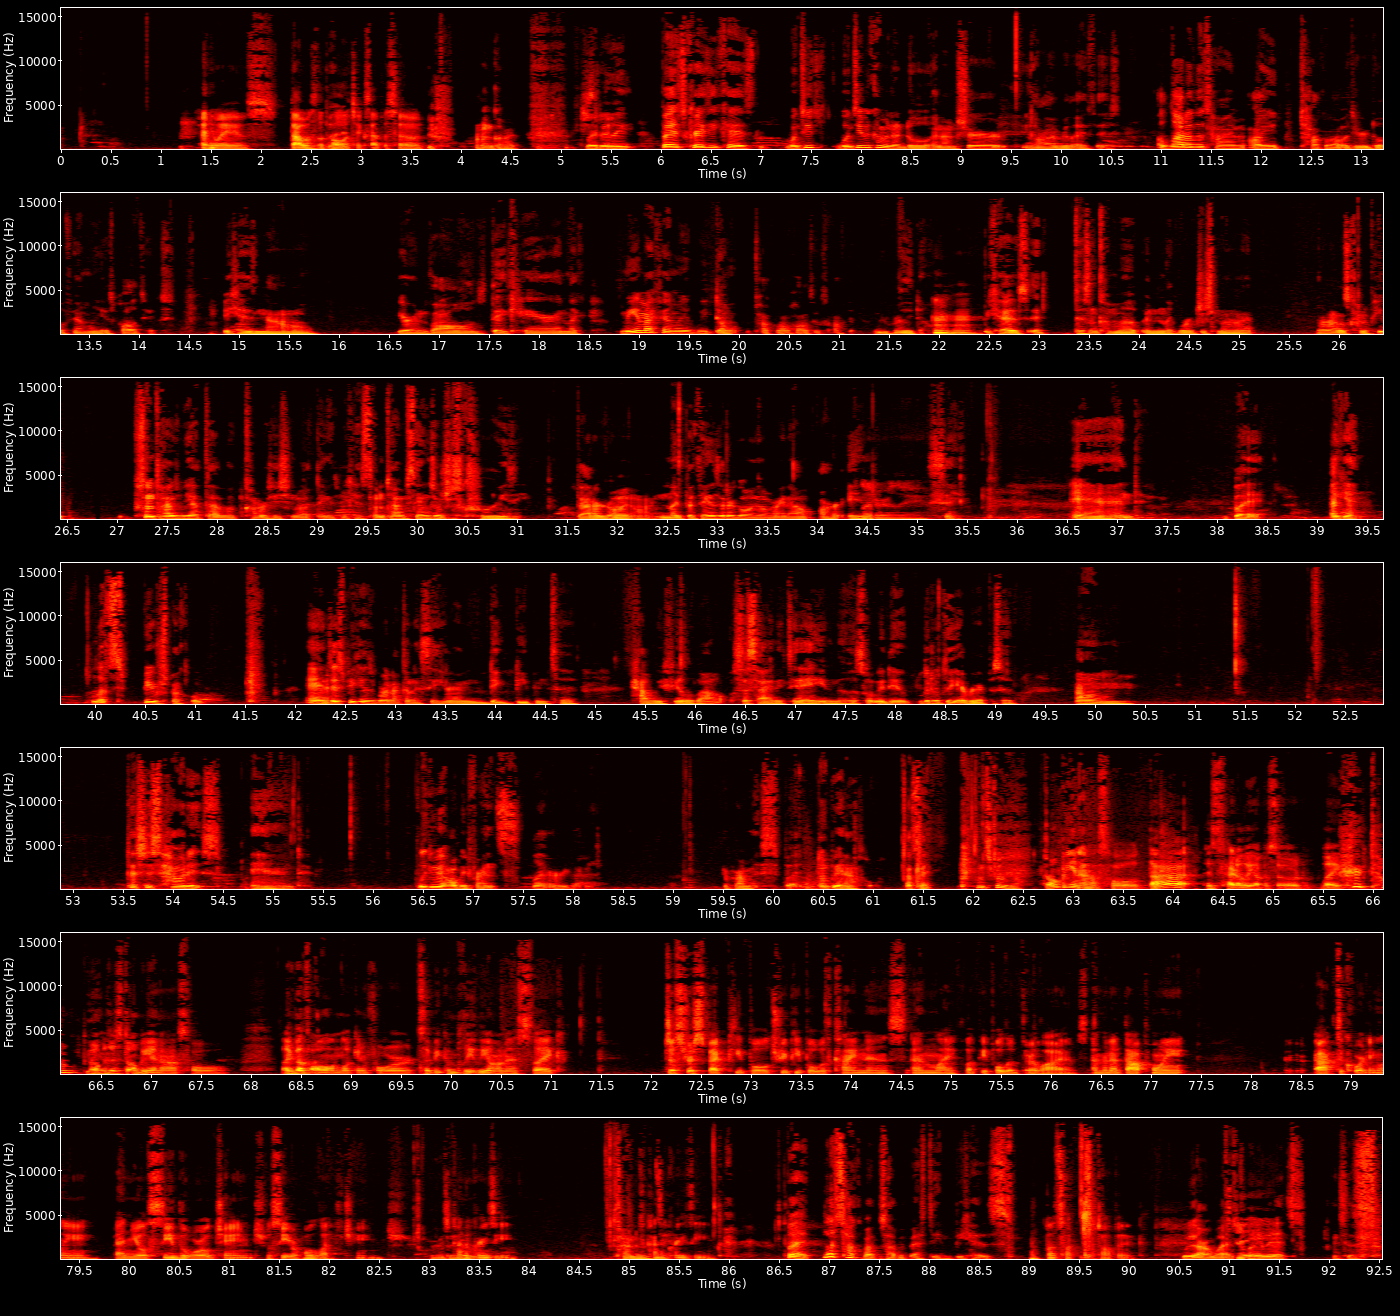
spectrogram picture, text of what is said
anyways that was the But- politics episode. Oh god. Literally. but it's crazy because once you once you become an adult and i'm sure y'all have realized this a lot of the time all you talk about with your adult family is politics. Because now you're involved they care and like me and my family we don't talk about politics often. We really don't. Hmm because it doesn't come up and like we're just not we're not those kind of people. Sometimes we have to have a conversation about things because sometimes things are just crazy that are going on. And, like the things that are going on right now are in literally. same. And, but again, let's be respectful. And just because we're not going to sit here and dig deep into how we feel about society today, even though that's what we do literally every episode. Um, that's just how it is, and we can all be friends. Let everybody. I promise, but don't be an asshole. That's it. That's really all. Don't be an asshole. That is title of the episode. Like, don't be. don't, just don't be an asshole. Like that's all I'm looking for. To be completely honest, like just respect people, treat people with kindness, and like let people live their lives. And then at that point, act accordingly, and you'll see the world change. You'll see your whole life change. It's kind of crazy. Kind It's of kind of crazy. But let's talk about the topic, bestie, because Let's talk about the topic. we are what twenty minutes into this.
